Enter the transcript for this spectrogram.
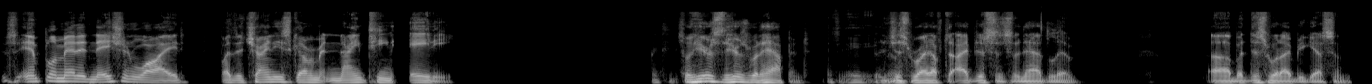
It was implemented nationwide by the Chinese government in 1980. So here's here's what happened. 1980. Just right off the I this is an ad lib. Uh, but this is what I'd be guessing.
